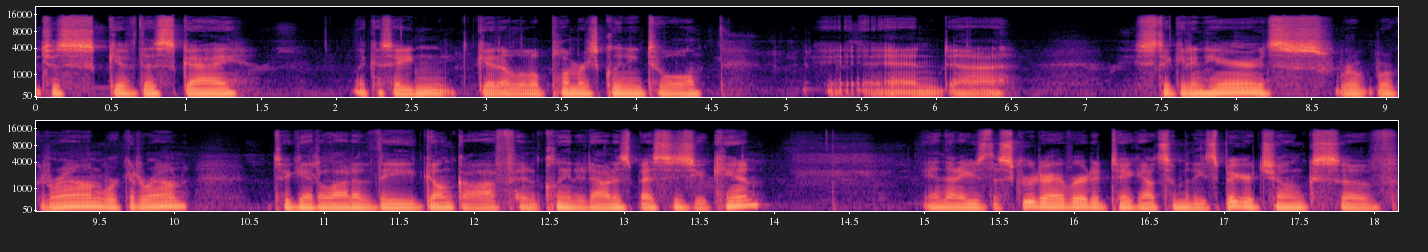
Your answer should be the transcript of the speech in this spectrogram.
just give this guy, like I said, you can get a little plumber's cleaning tool and uh, stick it in here, it's work it around, work it around to get a lot of the gunk off and clean it out as best as you can. And then I use the screwdriver to take out some of these bigger chunks of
